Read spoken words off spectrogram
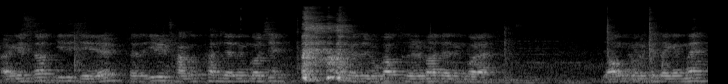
알겠어? 1이지 1. 그래서 1 자극한 되는 거지. 그래서 요 값은 얼마 되는 거야? 0 이렇게 되겠네.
